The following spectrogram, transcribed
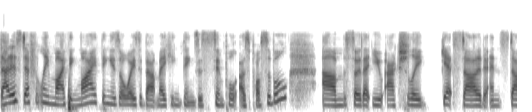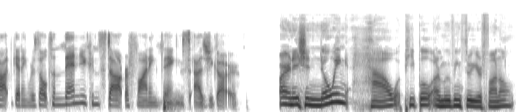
that is definitely my thing. My thing is always about making things as simple as possible um, so that you actually get started and start getting results. And then you can start refining things as you go. Fire Nation, knowing how people are moving through your funnel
